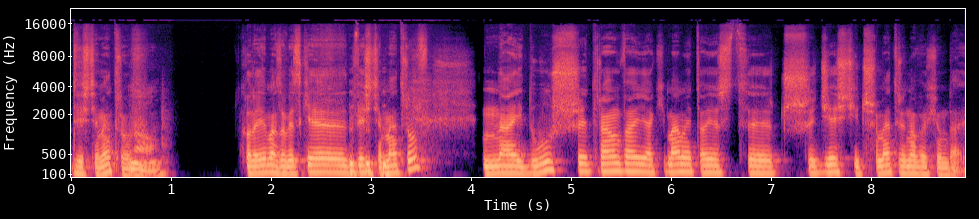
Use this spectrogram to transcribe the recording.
200 metrów. No. Koleje mazowieckie 200 metrów. Najdłuższy tramwaj, jaki mamy, to jest 33 y, metry nowe Hyundai.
